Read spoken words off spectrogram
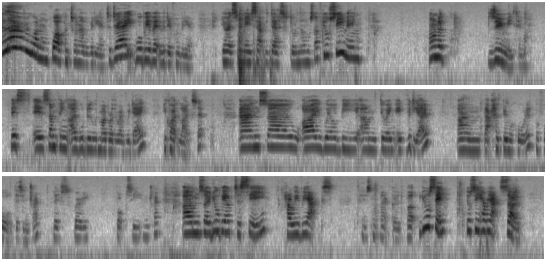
Hello everyone and welcome to another video. Today will be a bit of a different video. You won't see me sat at the desk doing normal stuff. You'll see me on a Zoom meeting. This is something I will do with my brother every day. He quite likes it. And so I will be um, doing a video um, that has been recorded before this intro. This very boxy intro. Um, so you'll be able to see how he reacts it's not that good, but you'll see. You'll see how he acts. So,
